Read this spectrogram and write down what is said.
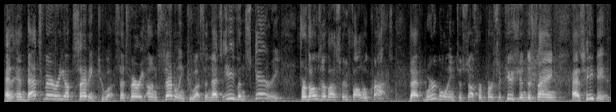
And, and that's very upsetting to us. That's very unsettling to us. And that's even scary for those of us who follow Christ. That we're going to suffer persecution the same as he did.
